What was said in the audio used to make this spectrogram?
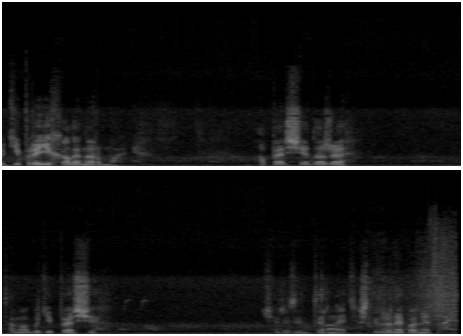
оті приїхали нормальні. А перші навіть, там, мабуть, і перші через інтернет йшли, вже не пам'ятаю.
